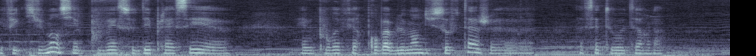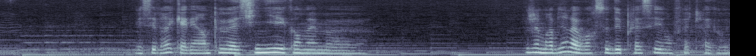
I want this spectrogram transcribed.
effectivement, si elle pouvait se déplacer, euh, elle pourrait faire probablement du sauvetage euh, à cette hauteur-là. Mais c'est vrai qu'elle est un peu assignée quand même. euh. J'aimerais bien la voir se déplacer, en fait, la grue.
